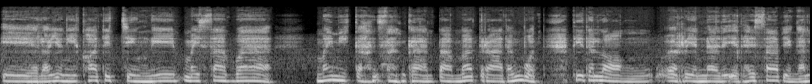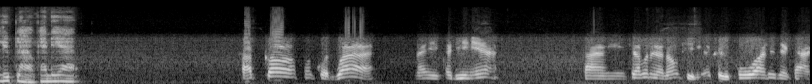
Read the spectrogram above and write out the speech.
เอ แล้วอย่างนี้ข้อเที่จริงนี่ไม่ทราบว่าไม่มีการสั่งการตามมาตราทั้งหมดที่ท่านลองเรียนรายละเอียดให้ทราบอย่างนั้นหรือเปล่าคะเนี่ยครับก็ปรากฏว่าในคดีเนี้ยทางเจ้าพนักงานท้องถิ่นก็คือผู้ว่าราชการ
